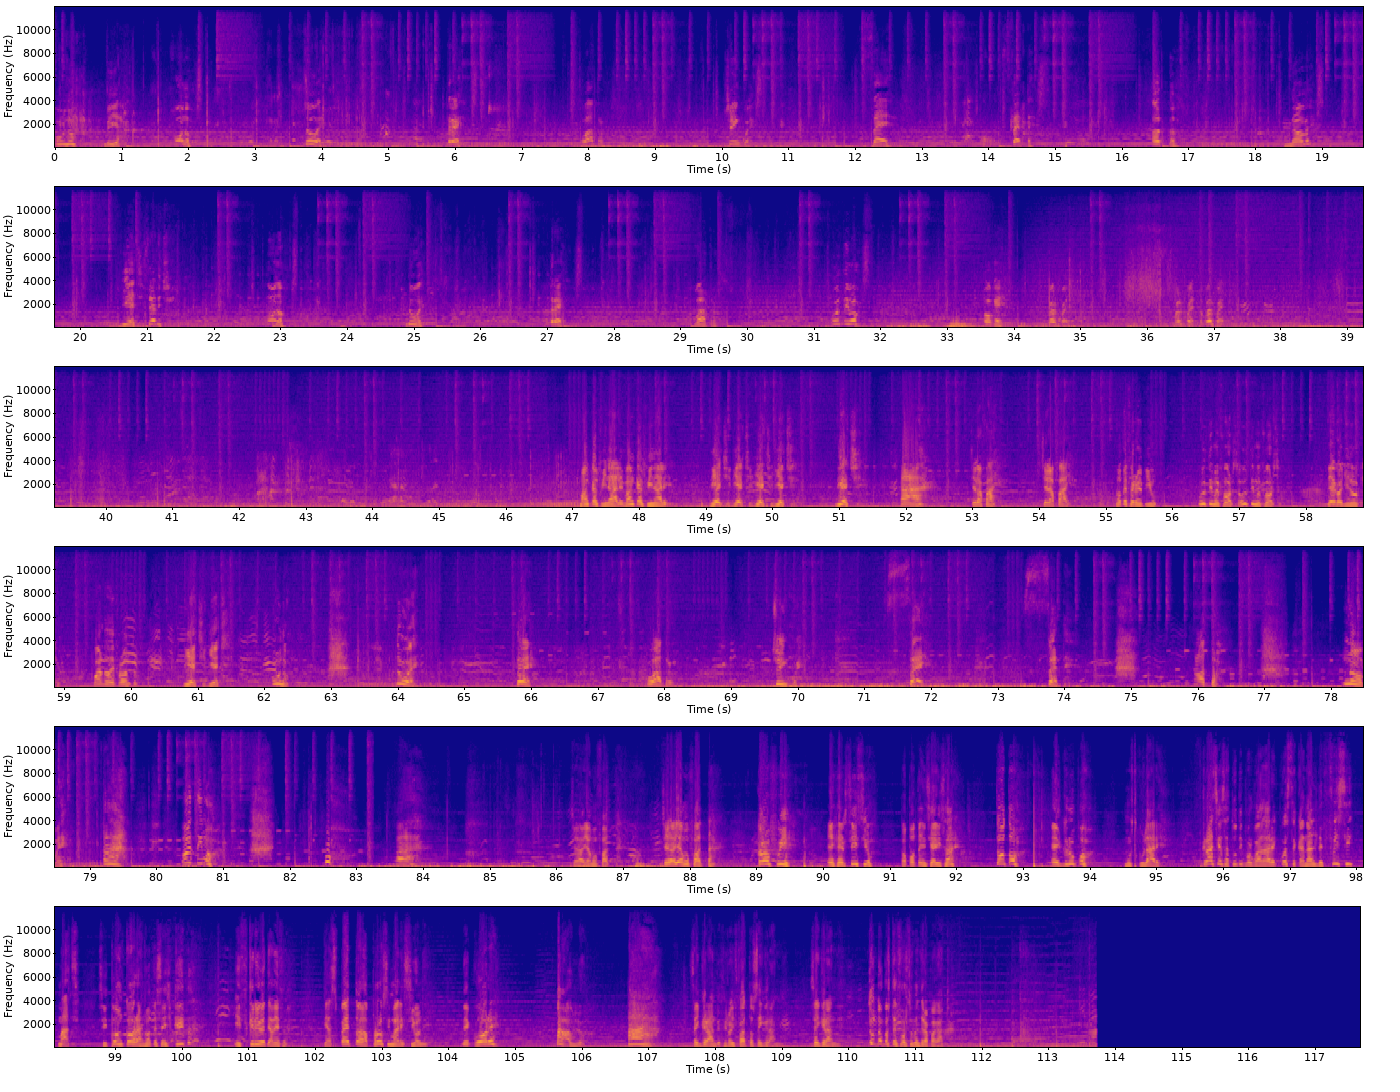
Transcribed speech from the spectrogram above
1 via. 1 2 3 4 5 6 7 8 9 10 16 1 2 3 4 ultimo. Ok. Perfetto perfetto perfetto. Manca il finale manca il finale. 10 10 10 10 10 ah ce la fai ce la fai. Non ti fermi più. Ultimo sforzo ultimo sforzo. Piego il ginocchio guarda di fronte. 10 10 1 2 3 4 5 6 7 8 9 ah, último. Uf. ah. ce l'abbiamo fatta ce l'abbiamo fatta crossfit ejercicio para potencializar todo el grupo musculare gracias a tutti por guardare este canal de Fisi Max si tú ancora no te sei iscrito iscríbete adesso ti aspetto alla prossima lezione de cuore Paolo ah sei grande se lo hai fatto sei grande sei grande tutto questo sforzo vendrà pagato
